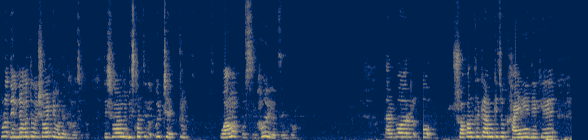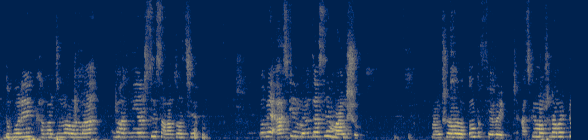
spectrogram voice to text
পুরো দিনটার মধ্যে ওই সময়টাই মনে হয় ভালো ছিল। যে সময় আমি বিছনা থেকে উঠে একটু ওয়ার্ম আপ করছি। ভালোই লাগছে একদম। তারপর সকাল থেকে আমি কিছু খাইনি, দেখে দুপুরে খাবার জন্য আমার মা ভাত নিয়ে আসছে, সালাদও আছে। তবে আজকের মেনুতে আছে মাংস। মাংস আমার অত্যন্ত ফেভারিট আজকের মাংসটা আমার একটু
